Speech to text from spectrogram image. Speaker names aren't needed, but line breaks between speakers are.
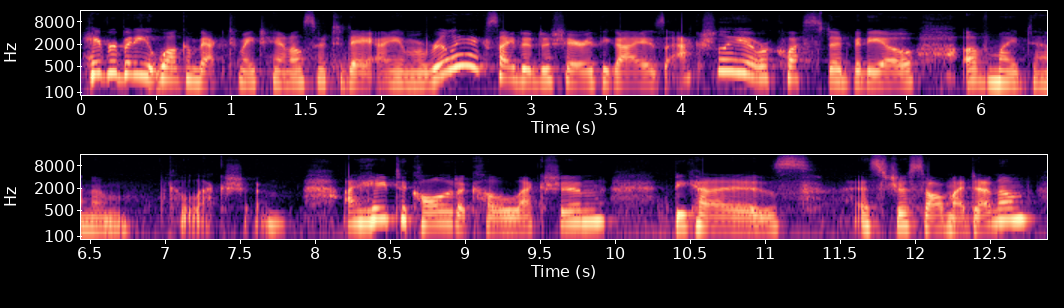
Hey everybody, welcome back to my channel. So today I am really excited to share with you guys actually a requested video of my denim collection. I hate to call it a collection because it's just all my denim,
